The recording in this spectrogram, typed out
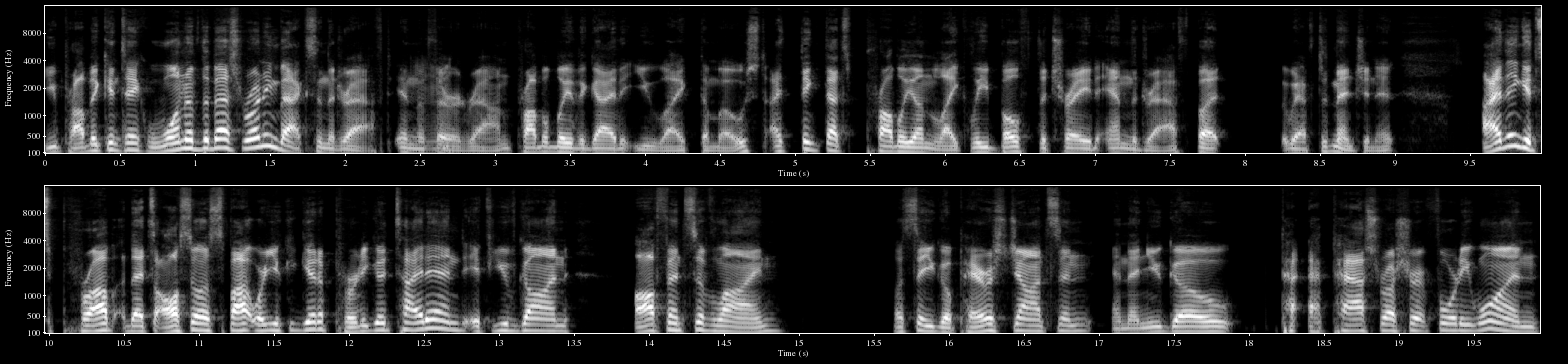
you probably can take one of the best running backs in the draft in the Mhm. third round, probably the guy that you like the most. I think that's probably unlikely, both the trade and the draft, but we have to mention it. I think it's prob that's also a spot where you could get a pretty good tight end if you've gone offensive line. Let's say you go Paris Johnson and then you go pa- pass rusher at 41.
